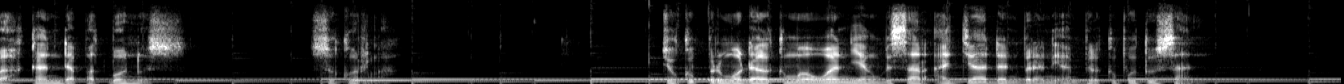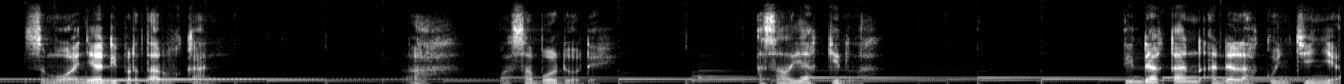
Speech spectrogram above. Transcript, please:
Bahkan dapat bonus Syukurlah Cukup bermodal kemauan yang besar aja dan berani ambil keputusan. Semuanya dipertaruhkan. Ah, masa bodoh deh. Asal yakinlah. Tindakan adalah kuncinya.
